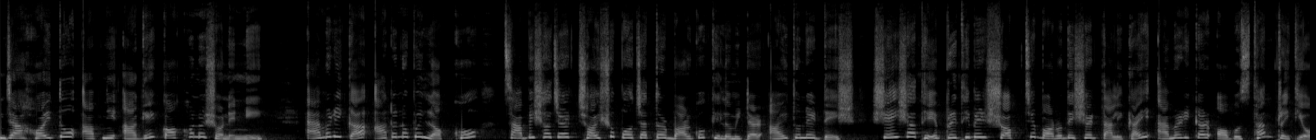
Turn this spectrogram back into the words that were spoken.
যা হয়তো আপনি আগে কখনো শোনেননি। আমেরিকা আটানব্বই লক্ষ ছাব্বিশ হাজার ছয়শো পঁচাত্তর বর্গ কিলোমিটার আয়তনের দেশ। সেই সাথে পৃথিবীর সবচেয়ে বড় দেশের তালিকায় আমেরিকার অবস্থান তৃতীয়।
